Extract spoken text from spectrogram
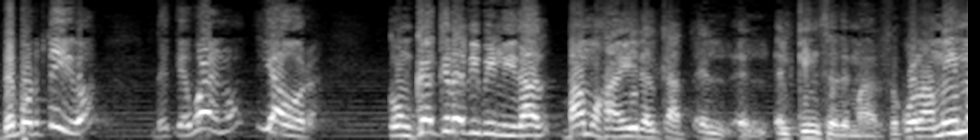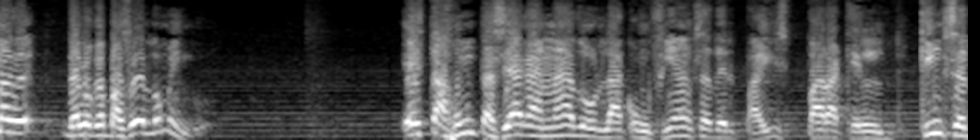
deportiva, de que bueno, y ahora, ¿con qué credibilidad vamos a ir el, 15 de marzo? Con la misma de, lo que pasó el domingo. Esta Junta se ha ganado la confianza del país para que el 15 de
